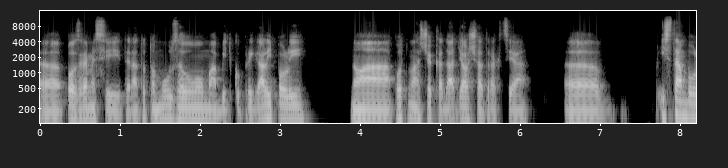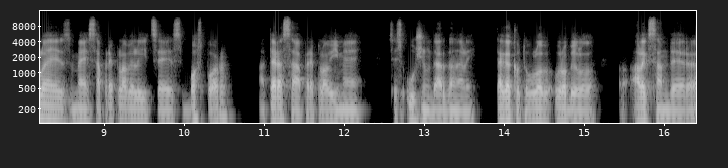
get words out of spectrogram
uh, pozrieme si teda toto múzeum a bytku pri Galipoli, no a potom nás čaká ďalšia atrakcia. V Istambule sme sa preplavili cez Bospor, a teraz sa preplavíme cez úžinu Dardanely. Tak ako to urobil Alexander uh,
